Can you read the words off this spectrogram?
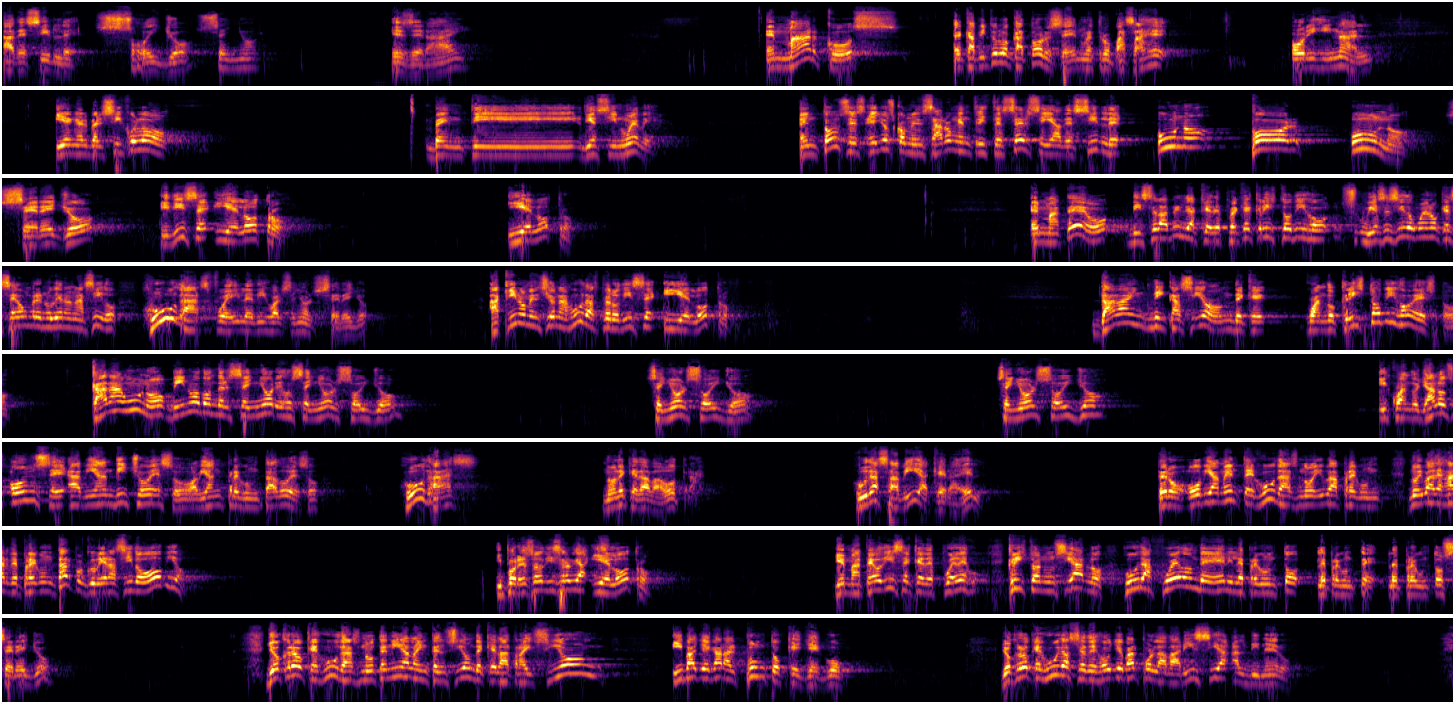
a decirle, ¿soy yo, Señor? ¿Es it En Marcos, el capítulo 14, nuestro pasaje original, y en el versículo 19, entonces ellos comenzaron a entristecerse y a decirle, uno por uno seré yo, y dice, y el otro, y el otro. En Mateo dice la Biblia que después que Cristo dijo, hubiese sido bueno que ese hombre no hubiera nacido, Judas fue y le dijo al Señor, seré yo. Aquí no menciona Judas, pero dice, y el otro. Da la indicación de que cuando Cristo dijo esto, cada uno vino donde el Señor y dijo, Señor, soy yo. Señor, soy yo. Señor, soy yo. Y cuando ya los once habían dicho eso, habían preguntado eso, Judas no le quedaba otra. Judas sabía que era él. Pero obviamente Judas no iba, a no iba a dejar de preguntar porque hubiera sido obvio. Y por eso dice y el otro. Y en Mateo dice que después de Cristo anunciarlo, Judas fue donde él y le preguntó, le pregunté, le preguntó, ¿seré yo? Yo creo que Judas no tenía la intención de que la traición iba a llegar al punto que llegó. Yo creo que Judas se dejó llevar por la avaricia al dinero.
